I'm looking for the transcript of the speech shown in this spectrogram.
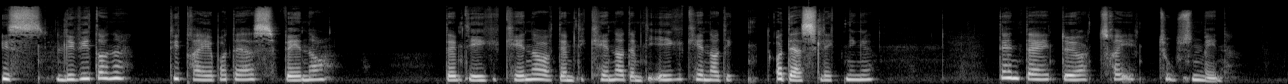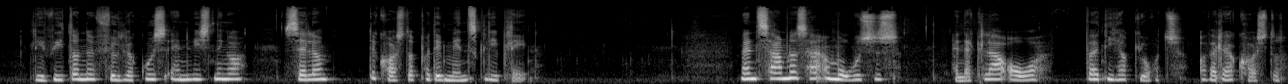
Is levitterne, de dræber deres venner, dem de ikke kender, og dem de kender, dem de ikke kender, og, de, og deres slægtninge. Den dag dør 3.000 mænd. Levitterne følger Guds anvisninger, selvom det koster på det menneskelige plan. Man samler sig om Moses. Han er klar over, hvad de har gjort og hvad det har kostet.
